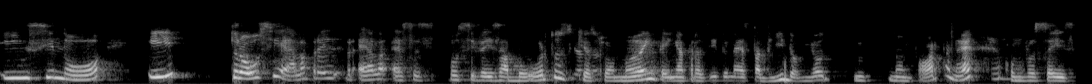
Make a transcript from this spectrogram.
e ensinou e trouxe ela para ela esses possíveis abortos que a sua mãe tenha trazido nesta vida, ou em não importa, né? Como vocês,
